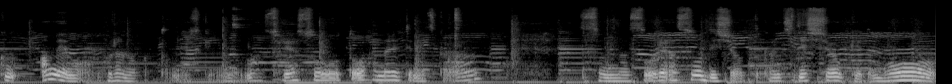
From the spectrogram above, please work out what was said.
く雨も降らなかったんですけどね。まあ、そりゃ相当離れてますから、そんな、そりゃそうでしょうって感じでしょうけども、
